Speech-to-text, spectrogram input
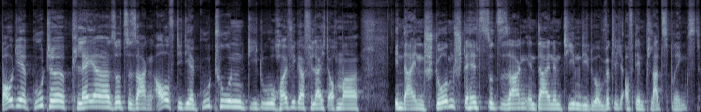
bau dir gute Player sozusagen auf, die dir gut tun, die du häufiger vielleicht auch mal in deinen Sturm stellst sozusagen in deinem Team, die du wirklich auf den Platz bringst.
